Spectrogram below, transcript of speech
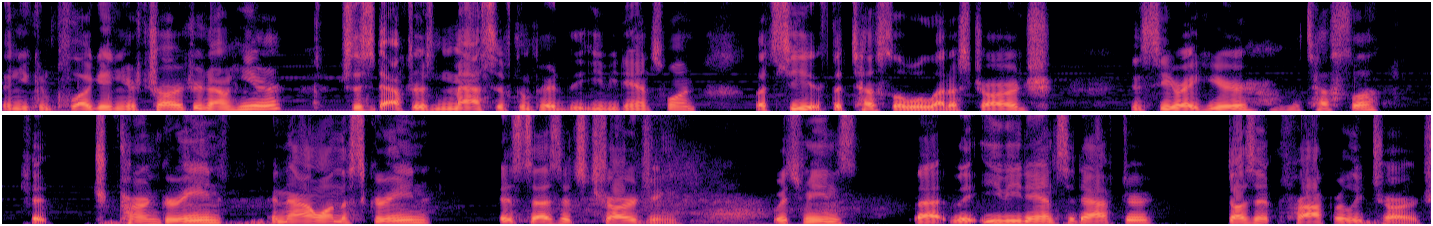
Then you can plug in your charger down here. This adapter is massive compared to the Evdance one. Let's see if the Tesla will let us charge. You can see right here on the Tesla, it turned green and now on the screen, it says it's charging, which means that the Evdance adapter doesn't properly charge.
